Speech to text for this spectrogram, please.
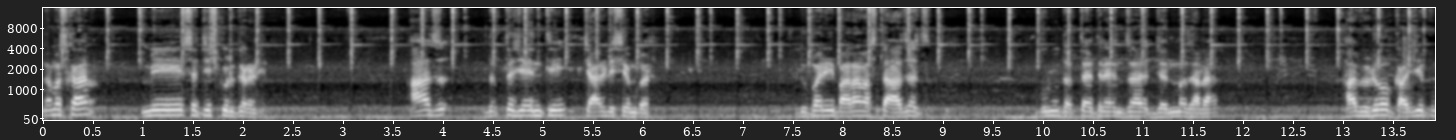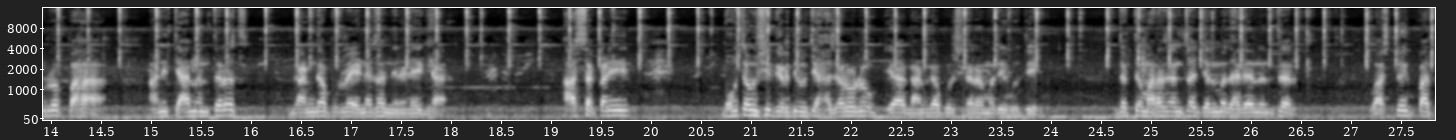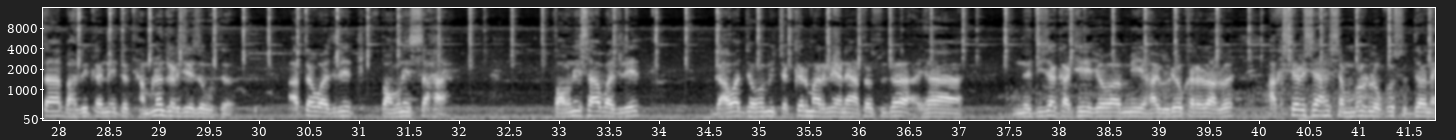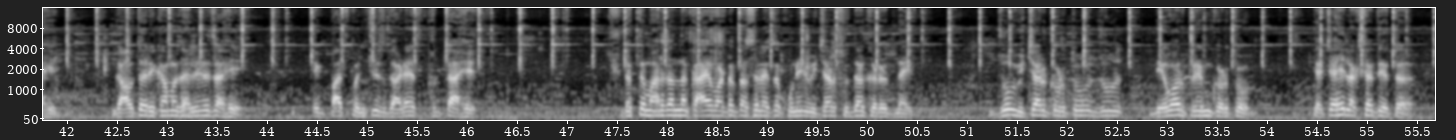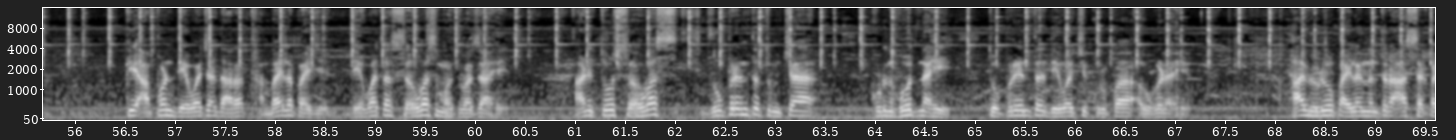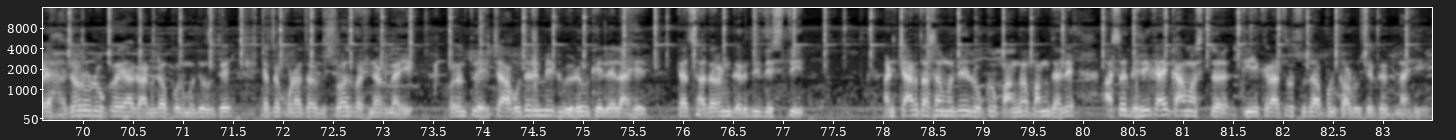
नमस्कार मी सतीश कुलकर्णी. आज दत्त जयंती चार डिसेंबर. दुपारी बारा वाजता आजच गुरु दत्तात्रेयांचा जन्म झाला. हा व्हिडिओ काळजीपूर्वक पहा आणि त्यानंतरच गाणगापूरला येण्याचा निर्णय घ्या. आज सकाळी बहुतांशी गर्दी होती. हजारो लोक या गाणगापूर शहरामध्ये होते. दत्त महाराजांचा जन्म झाल्यानंतर वास्तविक पाहता भाविकांनी इथं थांबणं गरजेचं होतं. आता वाजलेत पावणे सहा. पावणे सहा वाजलेत. गावात जेव्हा मी चक्कर मारली आणि आतासुद्धा ह्या नदीच्या काठी जेव्हा मी हा व्हिडिओ करायला आलो आहे अक्षरशः शंभर लोकंसुद्धा नाहीत. गाव तर रिकामं झालेलंच आहे. एक पाच पंचवीस गाड्या फक्त आहेत. दत्त महाराजांना काय वाटत असेल याचा कुणी विचारसुद्धा करत नाहीत. जो विचार करतो जो देवावर प्रेम करतो त्याच्याही लक्षात येतं. की आपण देवाच्या दारात थांबायला पाहिजे. देवाचा सहवास महत्त्वाचा आहे. आणि तो सहवास जोपर्यंत तुमच्याकडून होत नाही तोपर्यंत देवाची कृपा अवघड आहे. हा व्हिडिओ पाहिल्यानंतर आज सकाळी हजारो लोक या गाणगापूरमध्ये होते. याचा कोणाचा विश्वास बसणार नाही. परंतु ह्याच्या अगोदर मी एक व्हिडिओ केलेला आहे. त्यात साधारण गर्दी दिसती. आणि चार तासामध्ये लोक पांगापांग झाले. असं घरी काय काम असतं की एक रात्रसुद्धा आपण काढू शकत नाही.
